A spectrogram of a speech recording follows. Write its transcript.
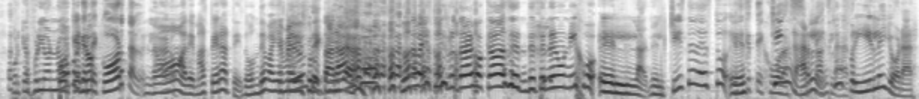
Porque frío no, Porque porque, no- te corta. No, además, espérate, ¿dónde vayas tú a disfrutar algo? ¿Dónde vayas tú a disfrutar algo? Acabas de, de tener un hijo. El, la- el chiste de esto Es es, que te jodas. chingarle, Ah, es claro. sufrirle y llorar.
